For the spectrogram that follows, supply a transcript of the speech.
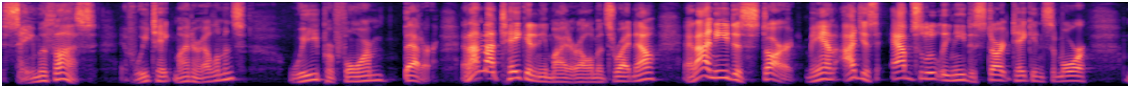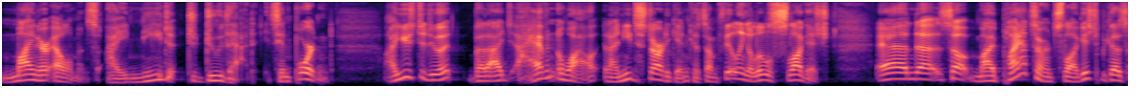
Same with us. If we take minor elements, we perform better. And I'm not taking any minor elements right now, and I need to start. Man, I just absolutely need to start taking some more minor elements. I need to do that. It's important. I used to do it, but I, I haven't in a while, and I need to start again because I'm feeling a little sluggish. And uh, so my plants aren't sluggish because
